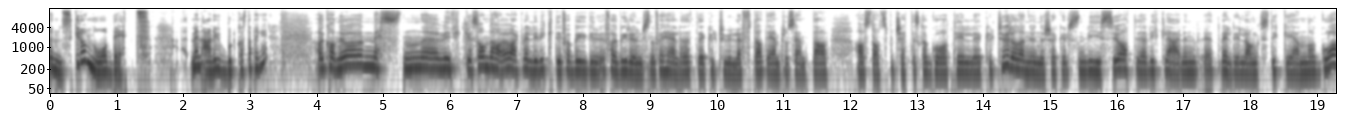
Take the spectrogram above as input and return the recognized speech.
ønsker å nå bredt. Men er det bortkasta penger? Ja, Det kan jo nesten eh, virke sånn. Det har jo vært veldig viktig for, begrunnelsen for hele dette kulturløftet at 1% av, av statsbudsjettet skal gå til kultur. Og denne undersøkelsen viser jo at det virkelig er en, et veldig langt stykke igjen å gå.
